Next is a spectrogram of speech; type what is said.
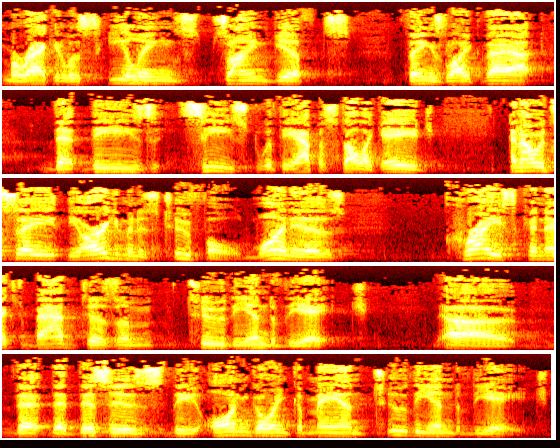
miraculous healings, sign gifts, things like that, that these ceased with the apostolic age? And I would say the argument is twofold. One is Christ connects baptism to the end of the age. Uh, that, that this is the ongoing command to the end of the age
